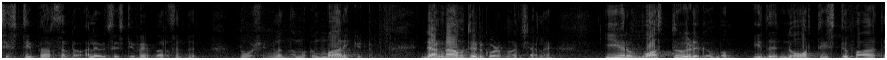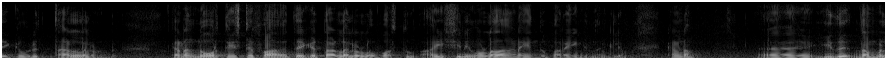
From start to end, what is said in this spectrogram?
സിക്സ്റ്റി പെർസെന്റോ അല്ലെങ്കിൽ ഒരു സിക്സ്റ്റി ഫൈവ് പെർസെന്റ് ദോഷങ്ങൾ നമുക്ക് മാറിക്കിട്ടും. രണ്ടാമത്തെ ഒരു കുഴപ്പമെന്ന് വെച്ചാൽ ഈ ഒരു വസ്തു എടുക്കുമ്പം ഇത് നോർത്ത് ഈസ്റ്റ് ഭാഗത്തേക്ക് ഒരു തള്ളലുണ്ട്. കാരണം നോർത്ത് ഈസ്റ്റ് ഭാഗത്തേക്ക് തള്ളലുള്ള വസ്തു ഐശ്വര്യമുള്ളതാണ് എന്ന് പറയുന്നെങ്കിലും കാരണം ഇത് നമ്മൾ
